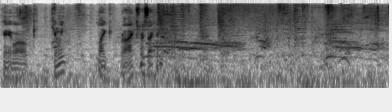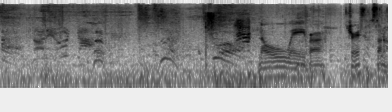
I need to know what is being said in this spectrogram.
Okay, well, can we, like, relax for a second? No way, bro. Trace, stun him.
